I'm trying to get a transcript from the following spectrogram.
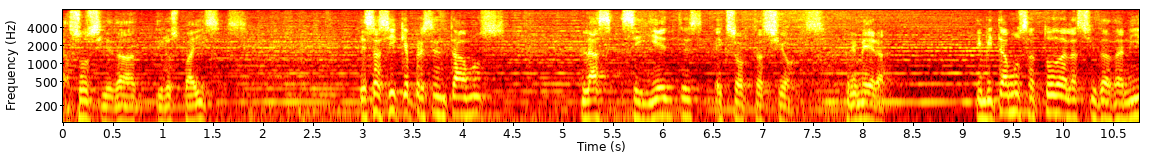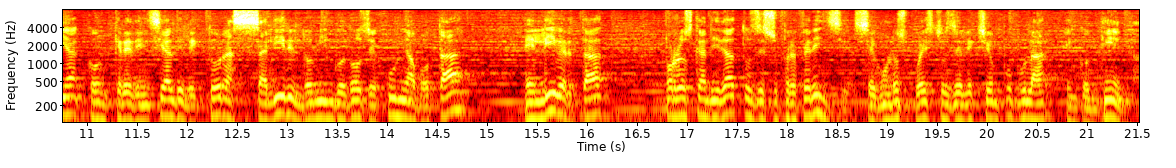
la sociedad y los países. Es así que presentamos las siguientes exhortaciones. Primera, invitamos a toda la ciudadanía con credencial de elector a salir el domingo 2 de junio a votar en libertad por los candidatos de su preferencia, según los puestos de elección popular en contienda.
